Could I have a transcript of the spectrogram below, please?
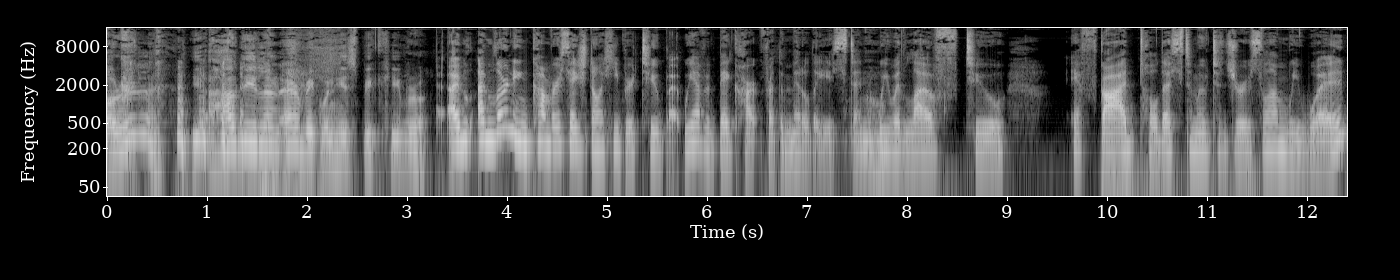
Oh, really? How do you learn Arabic when you speak Hebrew? I'm, I'm learning conversational Hebrew too, but we have a big heart for the Middle East and oh. we would love to if God told us to move to Jerusalem, we would,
